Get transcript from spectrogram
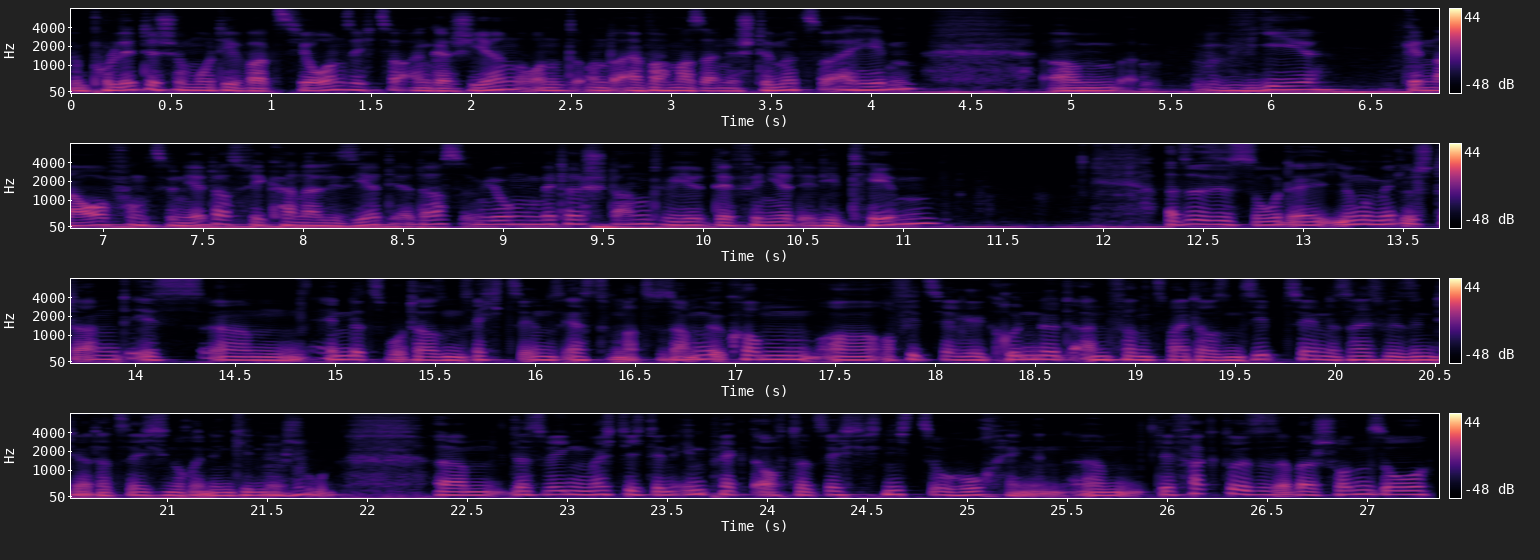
eine politische Motivation, sich zu engagieren und, und einfach mal seine Stimme zu erheben. Ähm, wie genau funktioniert das? Wie kanalisiert ihr das im jungen Mittelstand? Wie definiert ihr die Themen? Also es ist so, der junge Mittelstand ist ähm, Ende 2016 das erste Mal zusammengekommen, äh, offiziell gegründet Anfang 2017. Das heißt, wir sind ja tatsächlich noch in den Kinderschuhen. Mhm. Ähm, deswegen möchte ich den Impact auch tatsächlich nicht so hoch hängen. Ähm, de facto ist es aber schon so,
